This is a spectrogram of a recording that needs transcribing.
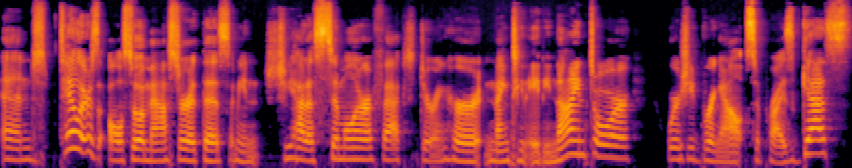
And Taylor's also a master at this. I mean, she had a similar effect during her 1989 tour where she'd bring out surprise guests.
